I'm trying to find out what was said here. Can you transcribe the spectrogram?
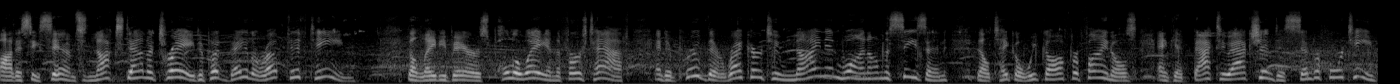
Odyssey Sims knocks down a tray to put Baylor up 15. The Lady Bears pull away in the first half and improve their record to 9 and 1 on the season. They'll take a week off for finals and get back to action December 14th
